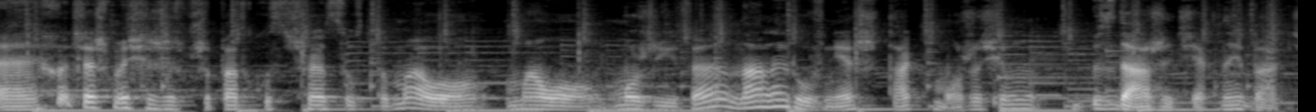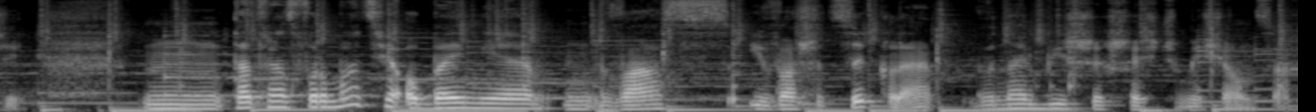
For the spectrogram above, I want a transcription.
E, Chociaż myślę, że w przypadku strzelców to mało, mało możliwe, no ale również tak może się zdarzyć jak najbardziej. Mm, Ta transformacja obejmie Was i Wasze cykle w najbliższych 6 miesiącach.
